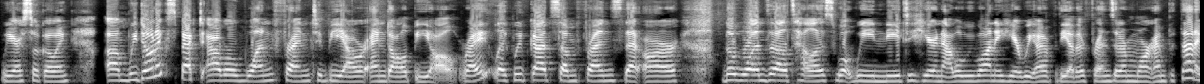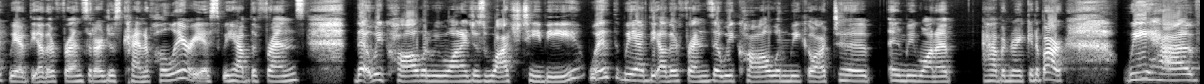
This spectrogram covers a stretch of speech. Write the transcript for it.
We are still going. Um, we don't expect our one friend to be our end all be all, right? Like we've got some friends that are the ones that'll tell us what we need to hear, not what we want to hear. We have the other friends that are more empathetic. We have the other friends that are just kind of hilarious. We have the friends that we call when we want to just watch TV with. We have the other friends that we call when we go out to and we want to have a drink at a bar. We have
